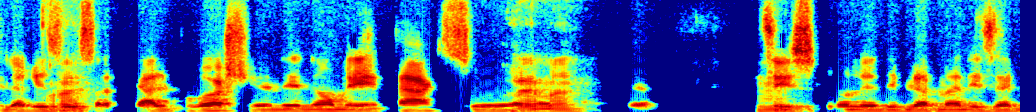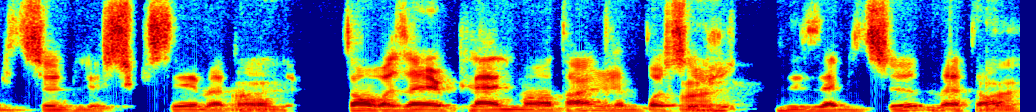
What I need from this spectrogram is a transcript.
le réseau social proche, il y a un énorme impact sur, euh, hmm. sur le développement des habitudes, le succès, mettons, on va dire un plan alimentaire. J'aime pas ça, juste des habitudes, mettons.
